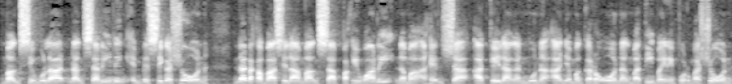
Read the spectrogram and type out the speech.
magsimula ng sariling investigasyon na nakabase lamang sa pakiwari ng mga ahensya at kailangan muna anya magkaroon ng matibay na impormasyon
